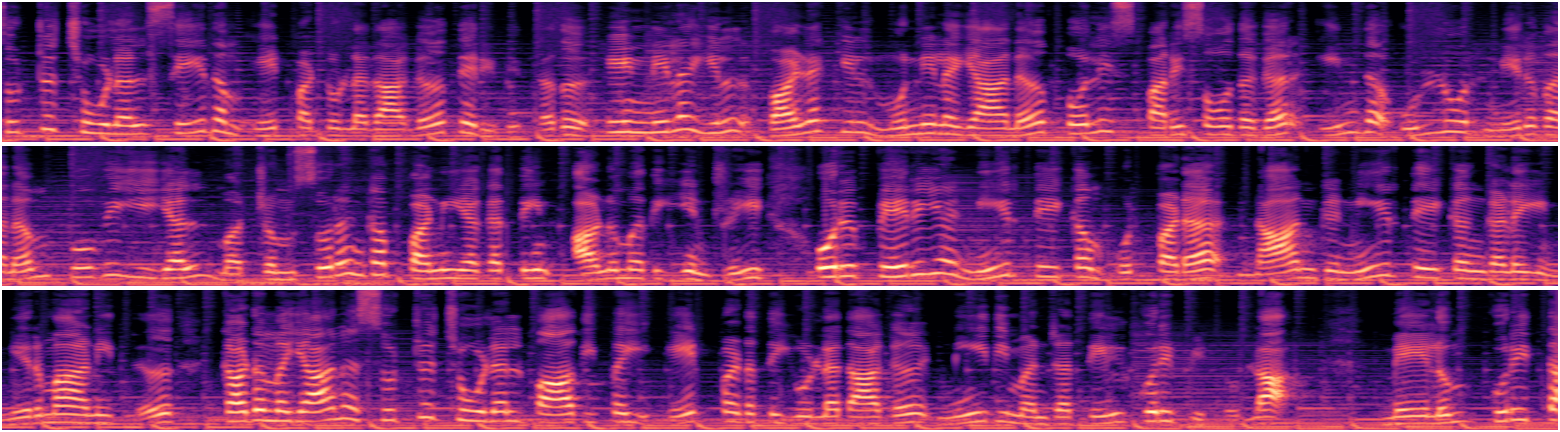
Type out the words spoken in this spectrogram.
சுற்றுச்சூழல் சேதம் ஏற்பட்டுள்ளதாக தெரிவித்தது. இந்நிலையில் வழ வழக்கில் முன்னிலையான போலீஸ் பரிசோதகர் இந்த உள்ளூர் நிறுவனம் புவியியல் மற்றும் சுரங்க பணியகத்தின் அனுமதியின்றி ஒரு பெரிய நீர்த்தேக்கம் உட்பட நான்கு நீர்த்தேக்கங்களை நிர்மாணித்து கடுமையான சுற்றுச்சூழல் பாதிப்பை ஏற்படுத்தியுள்ளதாக நீதிமன்றத்தில் குறிப்பிட்டுள்ளார். மேலும் குறித்த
